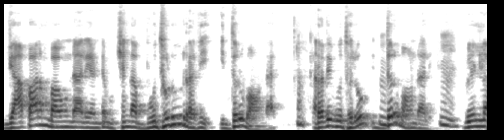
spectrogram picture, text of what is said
వ్యాపారం బాగుండాలి అంటే ముఖ్యంగా బుధుడు రవి ఇద్దరు బాగుండాలి. రవి బుధులు ఇద్దరు బాగుండాలి. వీళ్ళ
